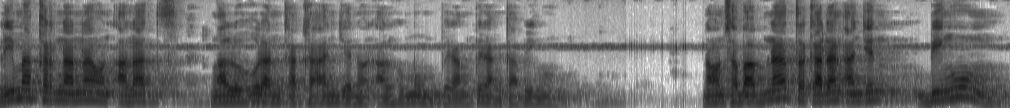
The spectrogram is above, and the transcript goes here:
Lima karena naon alat ngaluhuran kakaan jenon alhumum pirang-pirang kabingung naon sababna? Terkadang anjeun bingung.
